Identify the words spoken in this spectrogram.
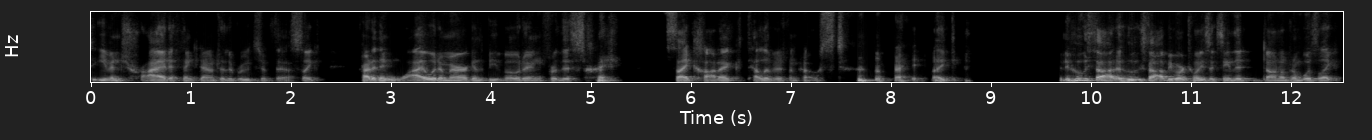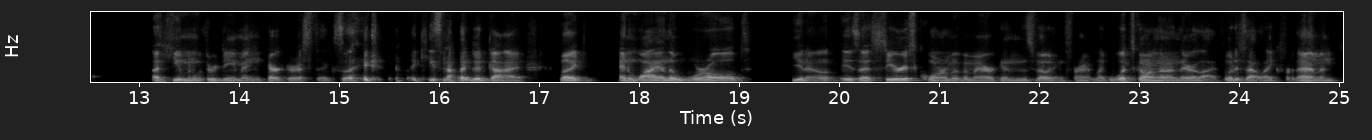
to even try to think down to the roots of this. Like try to think why would Americans be voting for this like psychotic television host? Right? Like who thought who thought before 2016 that Donald Trump was like a human with redeeming characteristics? Like like he's not a good guy. Like and why in the world you know, is a serious quorum of Americans voting for him. Like, what's going on in their lives? What is that like for them? And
